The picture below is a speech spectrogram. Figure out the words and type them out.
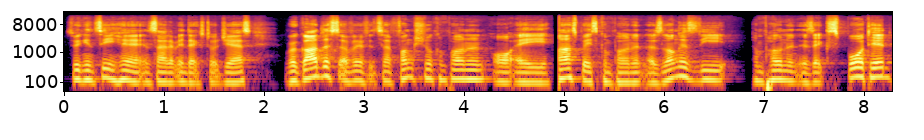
So we can see here inside of index.js, regardless of if it's a functional component or a class-based component, as long as the component is exported,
